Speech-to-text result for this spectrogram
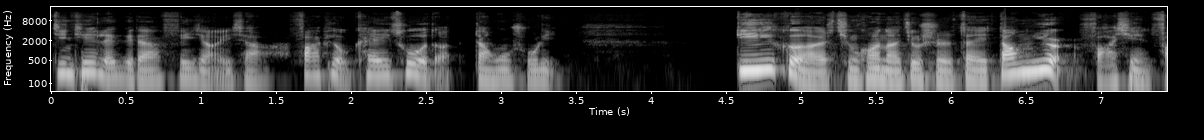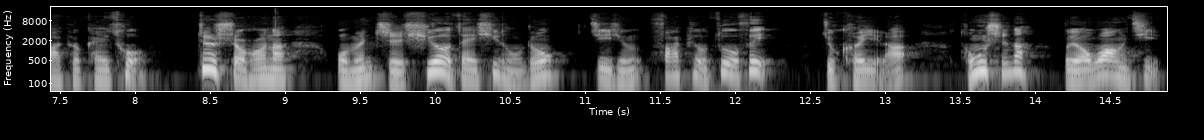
今天来给大家分享一下发票开错的账户处理。第一个情况呢，就是在当月发现发票开错，这时候呢，我们只需要在系统中进行发票作废就可以了。同时呢，不要忘记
